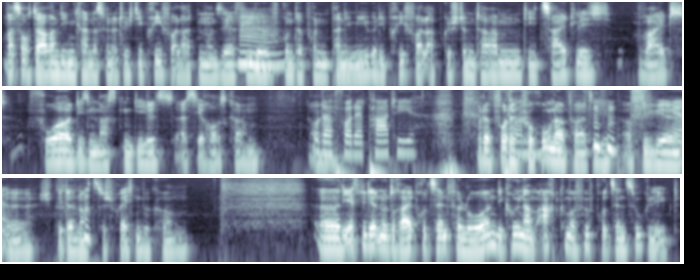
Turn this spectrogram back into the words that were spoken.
Was auch daran liegen kann, dass wir natürlich die Briefwahl hatten und sehr viele Mhm. aufgrund der Pan- Pandemie über die Briefwahl abgestimmt haben, die zeitlich weit vor diesen Maskendeals, als sie rauskamen. Oder ähm, vor der Party. oder vor der Corona-Party, auf die wir Ja. äh, später noch zu sprechen bekommen. Äh, die SPD hat nur 3% verloren, die Grünen haben 8,5% zugelegt.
